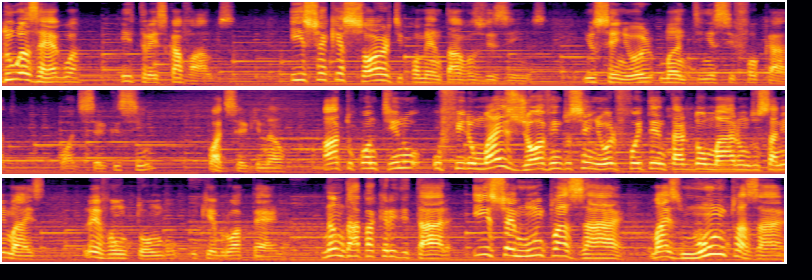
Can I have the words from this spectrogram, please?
duas éguas e três cavalos. Isso é que é sorte, comentavam os vizinhos, e o Senhor mantinha-se focado. Pode ser que sim, pode ser que não. Ato contínuo, o filho mais jovem do Senhor foi tentar domar um dos animais. Levou um tombo e quebrou a perna. Não dá para acreditar, isso é muito azar, mas muito azar,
